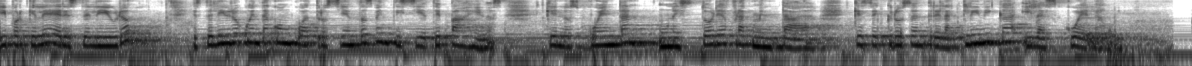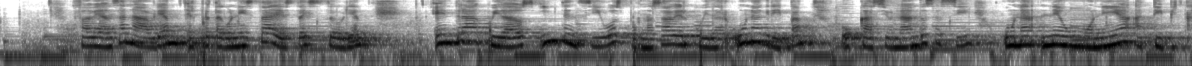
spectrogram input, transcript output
¿Y por qué leer este libro? Este libro cuenta con 427 páginas que nos cuentan una historia fragmentada que se cruza entre la clínica y la escuela. Fabián Sanabria, el protagonista de esta historia, entra a cuidados intensivos por no saber cuidar una gripa, ocasionándose así una neumonía atípica.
